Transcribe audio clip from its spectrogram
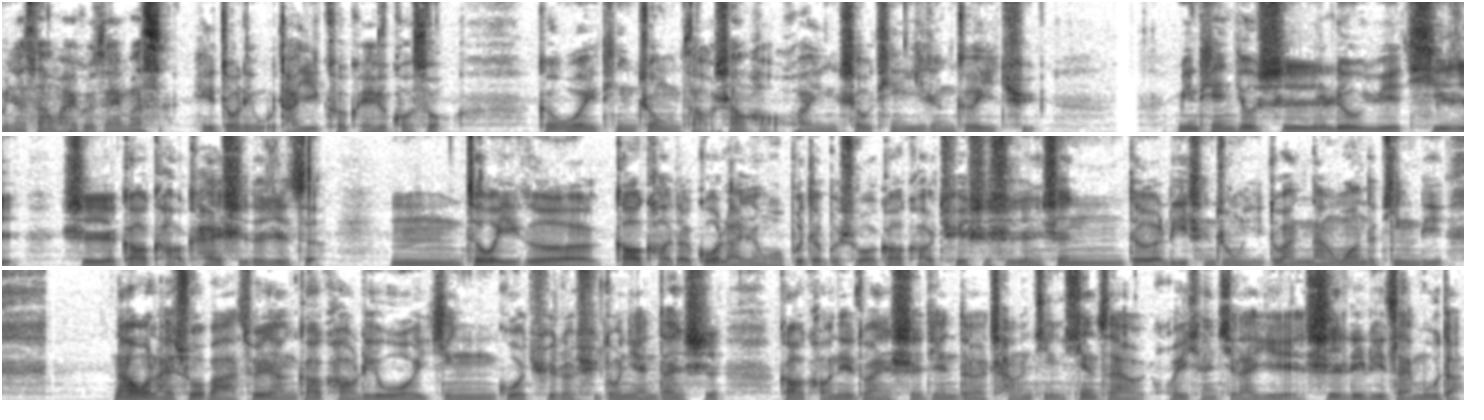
皆さんおはようございます。一多里舞台一可可以扩缩。各位听众早上好，欢迎收听一人歌一曲。明天就是六月七日，是高考开始的日子。嗯，作为一个高考的过来人，我不得不说，高考确实是人生的历程中一段难忘的经历。拿我来说吧，虽然高考离我已经过去了许多年，但是高考那段时间的场景，现在回想起来也是历历在目的。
